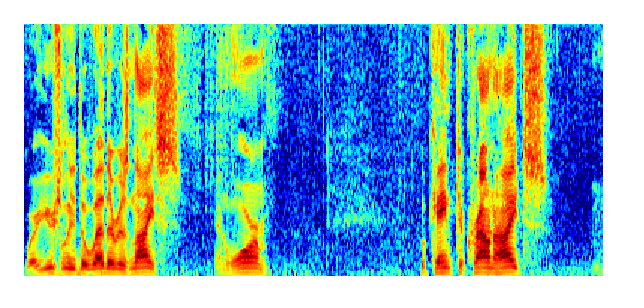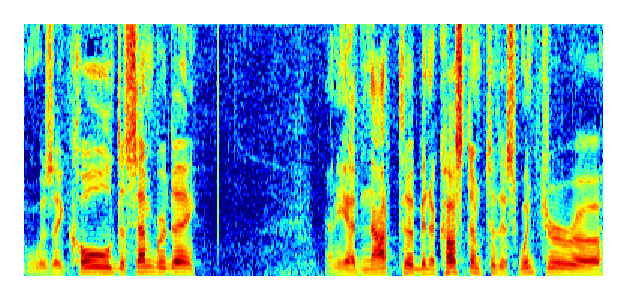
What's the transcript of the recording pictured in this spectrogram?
where usually the weather is nice and warm who came to Crown Heights. It was a cold December day and he had not uh, been accustomed to this winter uh,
